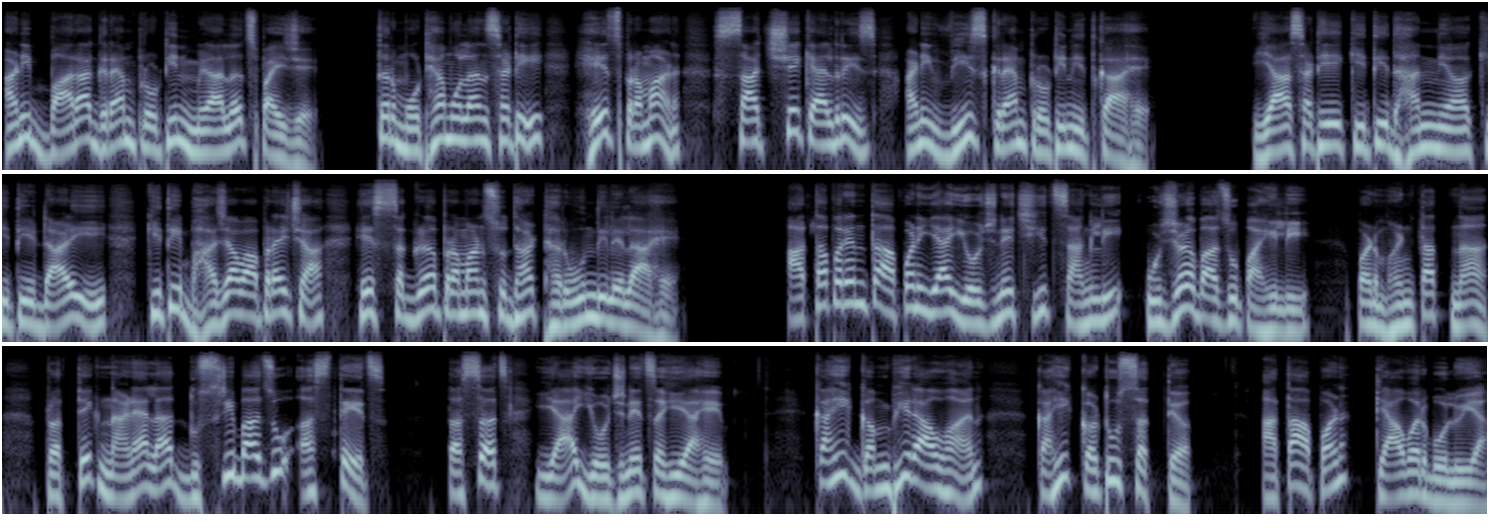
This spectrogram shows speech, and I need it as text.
आणि बारा ग्रॅम प्रोटीन मिळालंच पाहिजे. तर मोठ्या मुलांसाठी हेच प्रमाण सातशे कॅलरीज आणि वीस ग्रॅम प्रोटीन इतकं आहे. यासाठी किती धान्य किती डाळी किती भाज्या वापरायच्या हे सगळं प्रमाणसुद्धा ठरवून दिलेलं आहे. आतापर्यंत आपण या योजनेची चांगली उजळ बाजू पाहिली पण म्हणतात ना प्रत्येक नाण्याला दुसरी बाजू असतेच तसंच या योजनेचंही आहे. काही गंभीर आव्हान काही कटू सत्य आता आपण त्यावर बोलूया.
